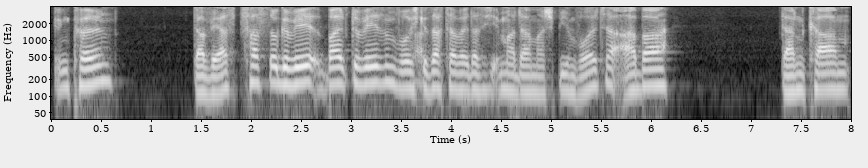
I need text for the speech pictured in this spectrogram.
in Köln. Da wäre es fast so gewe bald gewesen, wo ich Krass. gesagt habe, dass ich immer da mal spielen wollte. Aber dann kam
